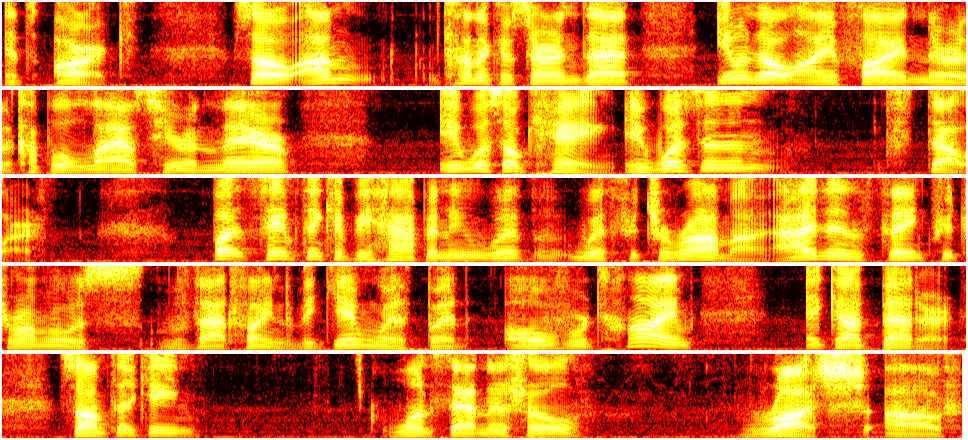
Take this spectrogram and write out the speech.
its arc. So I'm kind of concerned that even though I find there are a couple of laughs here and there, it was okay. It wasn't stellar. But same thing could be happening with with Futurama. I didn't think Futurama was that funny to begin with, but over time, it got better. So I'm thinking, once that initial rush of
